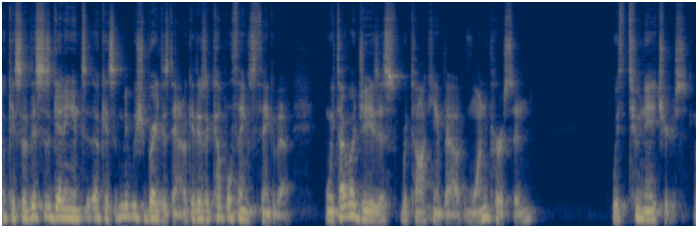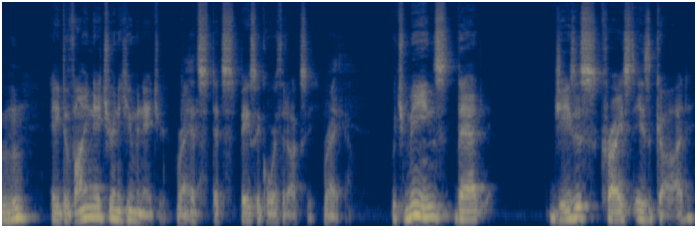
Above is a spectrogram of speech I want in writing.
Okay, so this is getting into. Okay, so maybe we should break this down. Okay, there's a couple things to think about. When we talk about Jesus, we're talking about one person with two natures hmm a divine nature and a human nature. Right. That's that's basic orthodoxy, Right. which means that Jesus Christ is God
